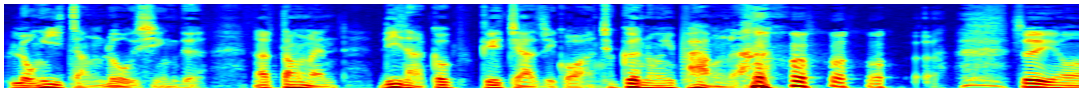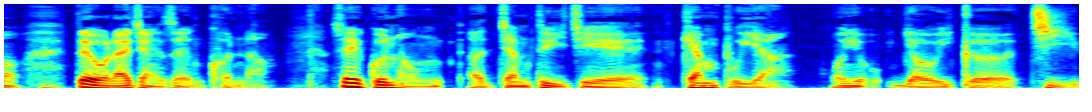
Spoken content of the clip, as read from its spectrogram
容易长肉型的，那当然，你哪个给加几瓜就更容易胖了。所以哦，对我来讲是很困扰。所以均衡呃，针对这减肥啊，我有有一个计，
